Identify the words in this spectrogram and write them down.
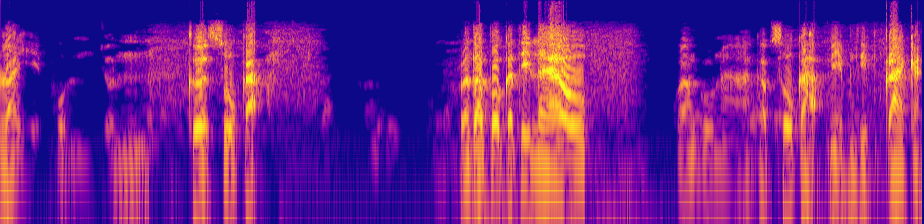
ไร้เหตุผลจนเกิดโศกะเพราะถ้าปกติแล้วความกรุณากับโศกะมีบางทีใกล้กัน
